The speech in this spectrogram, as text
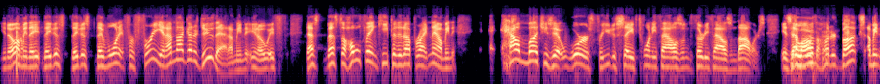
You know, I mean, they they just they just they want it for free, and I'm not going to do that. I mean, you know, if that's that's the whole thing, keeping it up right now. I mean, how much is it worth for you to save twenty thousand, thirty thousand dollars? Is that worth a hundred bucks? I mean,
